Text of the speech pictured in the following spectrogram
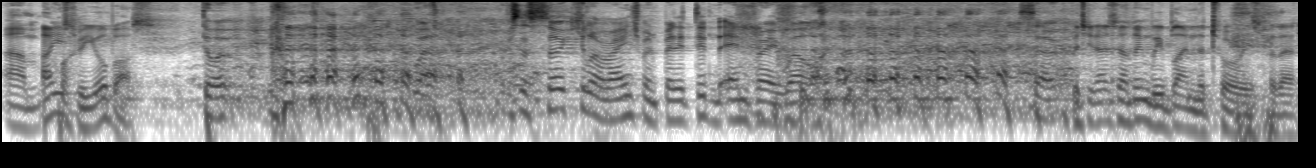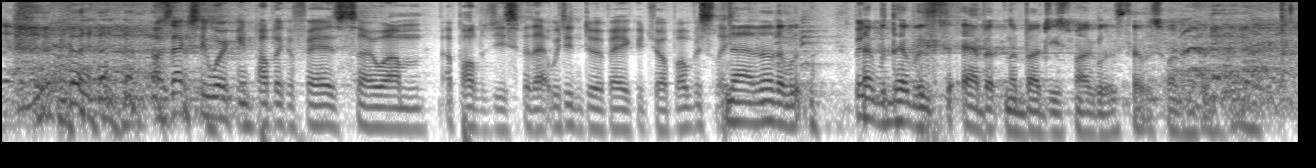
Um, I used to be your boss. well, it was a circular arrangement, but it didn't end very well. so, but you know something? We blame the Tories for that. I was actually working in public affairs, so um, apologies for that. We didn't do a very good job, obviously. No, no, that was, but, that, that was Abbott and the budgie smugglers. That was what happened.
